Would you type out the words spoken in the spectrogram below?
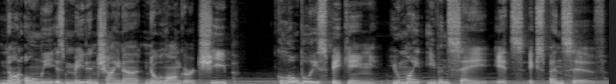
Not only is made in China no longer cheap, globally speaking, you might even say it's expensive.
